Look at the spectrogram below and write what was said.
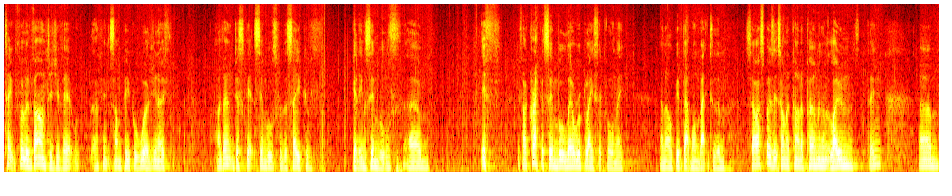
take full advantage of it. I think some people would. You know, if, I don't just get cymbals for the sake of getting cymbals. Um, if if I crack a cymbal, they'll replace it for me and I'll give that one back to them. So I suppose it's on a kind of permanent loan thing. Um,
